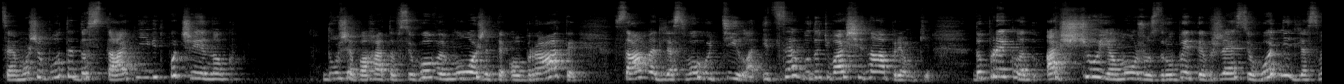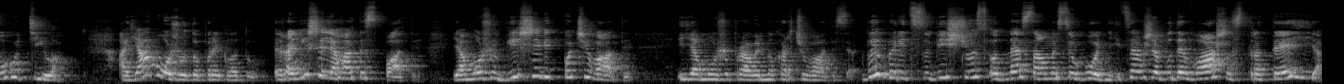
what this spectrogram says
це може бути достатній відпочинок. Дуже багато всього ви можете обрати саме для свого тіла. І це будуть ваші напрямки. До прикладу, а що я можу зробити вже сьогодні для свого тіла? А я можу, до прикладу, раніше лягати спати, я можу більше відпочивати. І я можу правильно харчуватися. Виберіть собі щось одне саме сьогодні, і це вже буде ваша стратегія,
